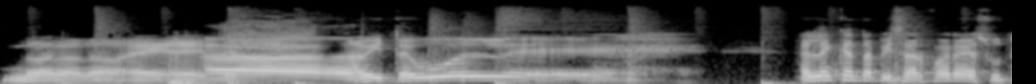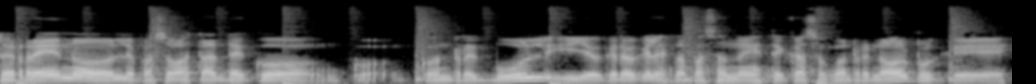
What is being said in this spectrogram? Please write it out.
No, no, no. eh, eh, Ah, eh, a él le encanta pisar fuera de su terreno, le pasó bastante con, con- con Red Bull y yo creo que le está pasando en este caso con Renault porque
